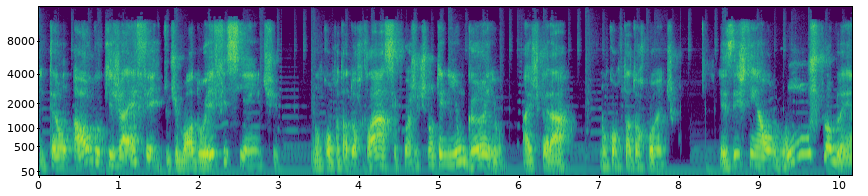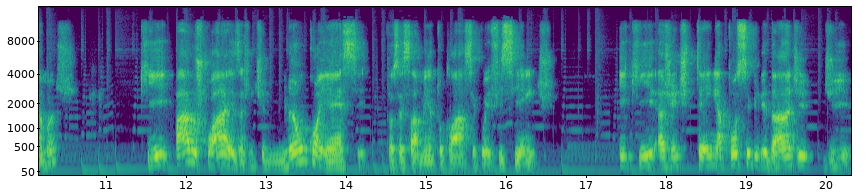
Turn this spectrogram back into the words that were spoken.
Então, algo que já é feito de modo eficiente num computador clássico, a gente não tem nenhum ganho a esperar num computador quântico existem alguns problemas que para os quais a gente não conhece processamento clássico eficiente e que a gente tem a possibilidade de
